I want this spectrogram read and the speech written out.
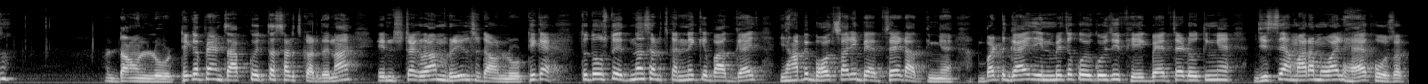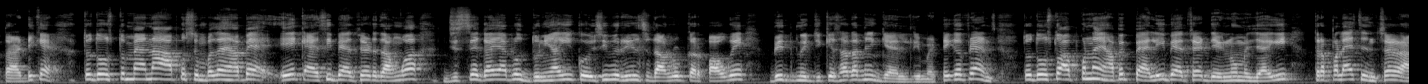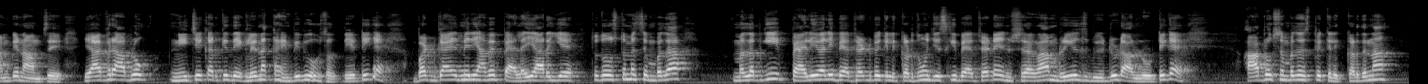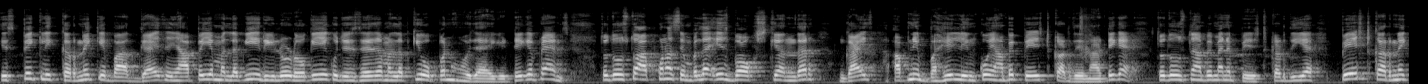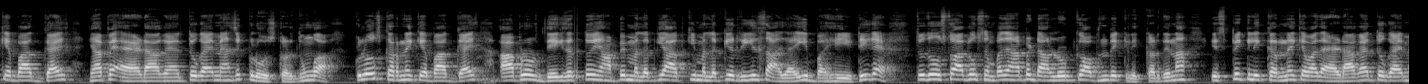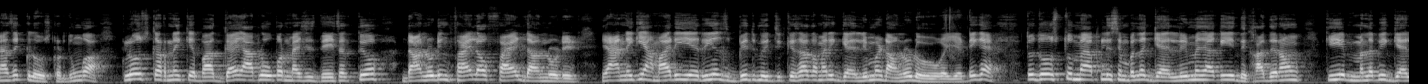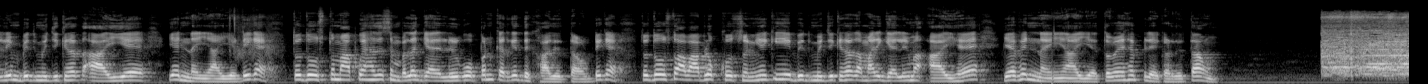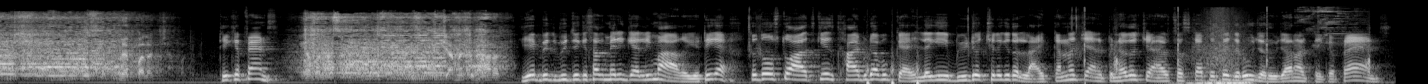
download. ठीक है फ्रेंड्स, आपको इतना सर्च कर देना है इंस्टाग्राम रील्स डाउनलोड। ठीक है? तो दोस्तों, इतना सर्च करने के बाद गाइज़ यहाँ पे बहुत सारी वेबसाइट आती हैं बट गाइज़ इनमें से कोई कोई सी फेक वेबसाइट होती हैं, जिससे हमारा मोबाइल हैक हो सकता है। ठीक है? तो दोस्तों, मैं ना आपको सिंपल है यहाँ पे एक ऐसी वेबसाइट बताऊँगा, जिससे गए आप लोग दुनिया की कोई सी भी रील्स डाउनलोड कर पाओगे विद म्यूज़िक के साथ अपनी गैलरी में। ठीक है फ्रेंड्स तो दोस्तों, आपको ना यहाँ पर पहली वेबसाइट देखने को मिल जाएगी ट्रिपल एस इंस्टाग्राम के नाम से, या फिर आप लोग नीचे करके देख लेना, कहीं पे भी हो सकती है, ठीक है? बट गाय मेरी यहाँ पे पहले ही आ रही है। तो दोस्तों, मैं सिंपला मतलब कि पहली वाली वेबसाइट पे क्लिक कर दूँगा, जिसकी वेबसाइट है इंस्टाग्राम रील्स वीडियो डाउनलोड ठीक है? आप लोग सिंपल से इस पर क्लिक कर देना। इस पर क्लिक करने के बाद गए थे यहाँ पे ये मतलब कि रीलोड होकर ये कुछ ऐसे मतलब कि ओपन हो जाएगी, ठीक है फ्रेंड्स तो दोस्तों, आपको ना सिंपल है इस बॉक्स के अंदर गाइज़ अपनी बही लिंक को यहाँ पे पेस्ट कर देना, ठीक है? तो दोस्तों, यहाँ पे मैंने पेस्ट कर दिया है। पेस्ट करने के बाद गाइज़ यहाँ पे ऐड आ गए तो गाय मैं यहाँ से क्लोज कर दूँगा। क्लोज करने के बाद गाइज़ आप लोग देख सकते हो यहाँ पे मतलब कि आपकी मतलब कि रील्स आ जाएगी बही ठीक है? तो दोस्तों, आप लोग सिंपल यहाँ पे डाउनलोड के ऑप्शन पर क्लिक कर देना। इस पर क्लिक करने के बाद ऐड आ गए तो गाय यहाँ से क्लोज कर दूँगा। क्लोज करने के बाद गए आप लोग ऊपर मैसेज दे सकते हो downloading file of file downloaded यानी कि हमारी ये रील्स विद म्यूज़िक के साथ हमारी गैलरी में डाउनलोड हो गई है, ठीक है? तो दोस्तों, मैं आपके लिए सिंपल गैलरी में जाके ये दिखा दे रहा हूँ कि मतलब ये गैलरी विद म्यूज़िक के साथ आई है या नहीं आई है, ठीक है? तो दोस्तों, मैं आपको यहाँ से सिंपल गैलरी को ओपन करके दिखा देता हूँ, ठीक है? तो दोस्तों, अब आप लोग खुद सुनिए कि ये विद म्यूज़िक के साथ हमारी गैलरी में आई है या फिर नहीं आई है तो मैं इसे प्ले कर देता हूँ। ठीक है फ्रेंड्स ये बिज बीजे के साथ मेरी गैली में आ गई है ठीक है? तो दोस्तों आज की इस खास वीडियो आपको कैसी लगी? वीडियो अच्छी लगी तो लाइक करना चैनल पर नहीं तो चैनल सब्सक्राइब करके ज़रूर ज़रूर जाना ठीक है फ्रेंड्स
